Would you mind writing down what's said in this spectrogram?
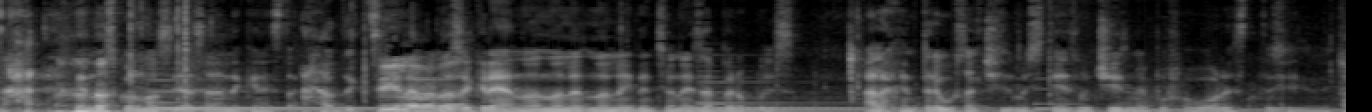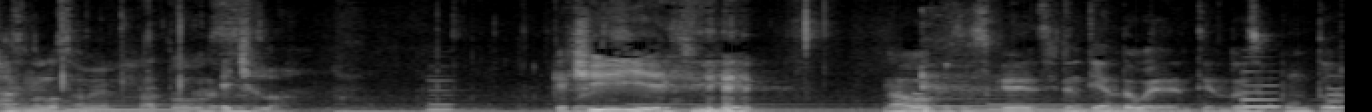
que nos conoce, ya saben de quién está. Sí, la verdad. No se crean, no, no, no es la intención esa, pero pues a la gente le gusta el chisme. Si tienes un chisme, por favor, este, Chisme, chisme. Haznoslo saber a todos. échalo. Que Pues, chille. que chille. No, pues es que sí te entiendo, güey. Entiendo ese punto.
